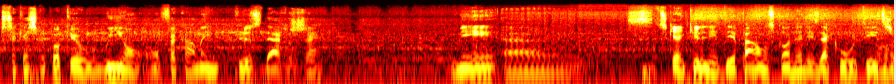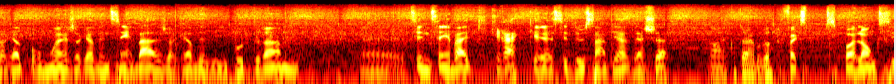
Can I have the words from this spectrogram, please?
je te cacherai pas que oui, on, on fait quand même plus d'argent, mais euh, si tu calcules les dépenses qu'on a des à côté, tu- je regarde pour moi, je regarde une cymbale, je regarde des pots de drum. Euh, tu sais, une cymbale qui craque, euh, c'est 200 pièces d'achat. Ouais, écoute un bras. Fait que c'est- pas long que c'est...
